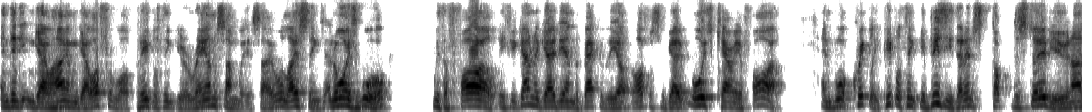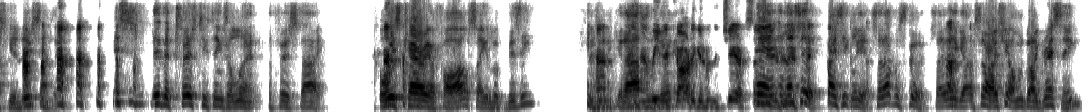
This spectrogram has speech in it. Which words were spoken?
And then you can go home and go off for a while. People think you're around somewhere. So all those things. And always walk with a file. If you're going to go down the back of the office and go, always carry a file and walk quickly. People think you're busy. They don't stop disturb you and ask you to do something. this is they're the first two things I learnt the first day. Always carry a file so you look busy and, and leave the cardigan on the chair. So yeah, and that's it, basically it. So that was good. So there you go. Sorry, sure, I'm digressing,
